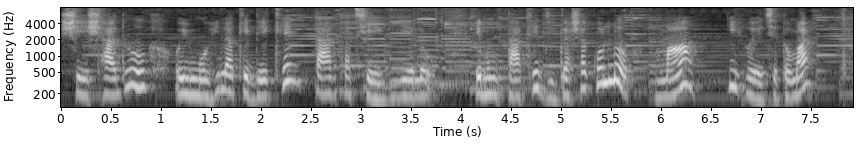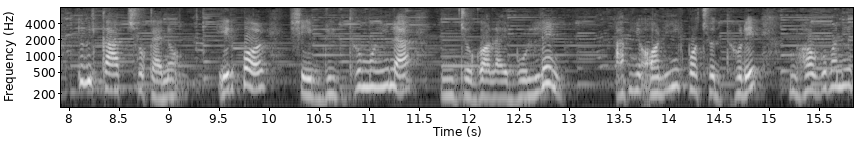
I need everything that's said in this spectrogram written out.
সেই সাধু ওই মহিলাকে দেখে তার কাছে এগিয়ে এলো এবং তাকে জিজ্ঞাসা করল, মা, কি হয়েছে তোমার? তুমি কাঁদছো কেন? এরপর সেই বৃদ্ধ মহিলা নিজ গলায় বললেন, আমি অনেক বছর ধরে ভগবানের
